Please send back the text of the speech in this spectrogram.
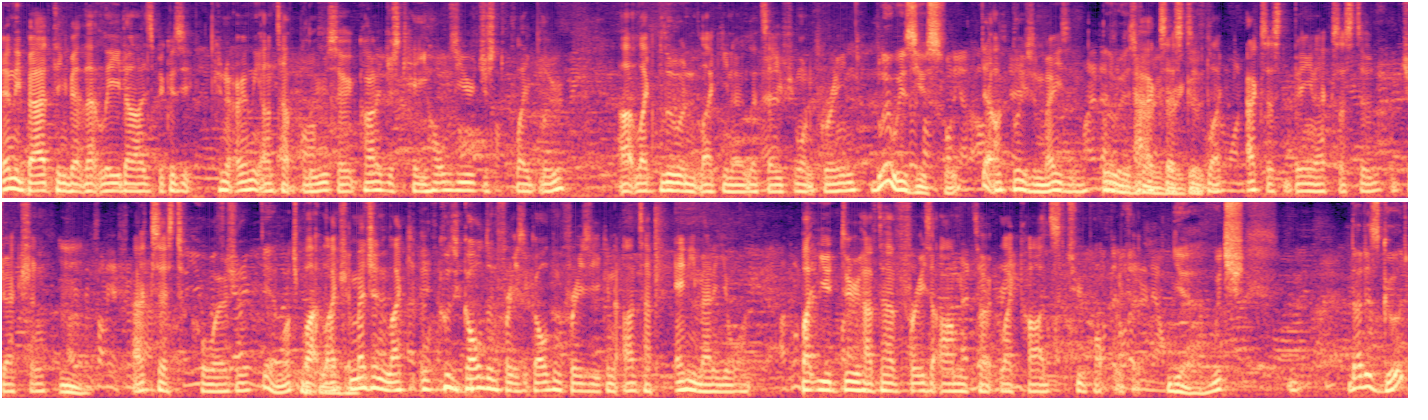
Only bad thing about that leader is because it can only untap blue, so it kind of just keyholes you just to play blue. Uh, like blue and like you know, let's say if you want green, Blue is useful. yeah, like blue's amazing. Blue is very, access very good. to like access to being, access to objection, access to coercion. Yeah, much more But like, imagine like, because Golden Frieza, Golden Frieza, you can untap any mana you want, but you do have to have Frieza army to- like cards to pop with it. Yeah, which that is good,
